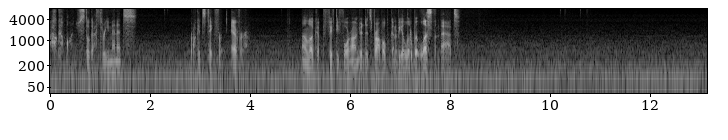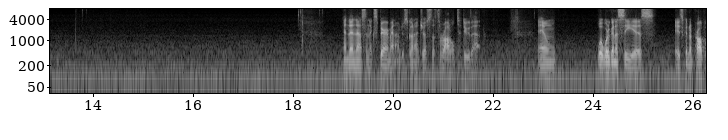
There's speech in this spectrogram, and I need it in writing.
Oh, come on. You still got three minutes? Rockets take forever. And look, at 5400, it's probably going to be a little bit less than that. And then as an experiment, I'm just going to adjust the throttle to do that. And what we're gonna see is it's gonna prob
